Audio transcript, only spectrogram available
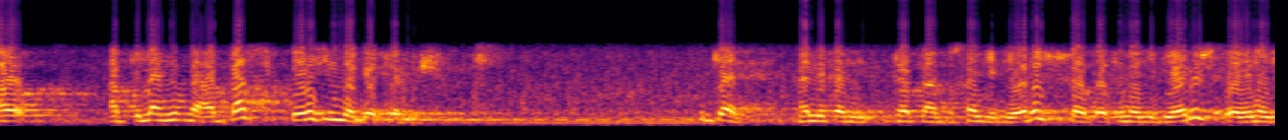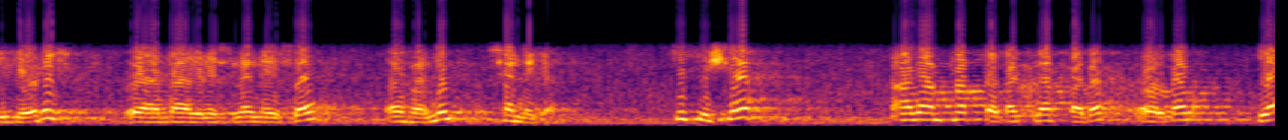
O Abdullah İbni Abbas birisini de götürmüş. Gel, halifenin toplantısına gidiyoruz, sohbetine gidiyoruz, evine gidiyoruz veya dairesine neyse, efendim sen de gel. Gitmişler, adam patladak, lafladak oradan, ya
